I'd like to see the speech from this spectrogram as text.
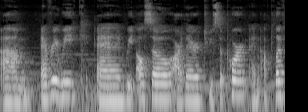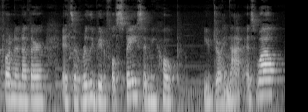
um, every week and we also are there to support and uplift one another. It's a really beautiful space and we hope you join that as well.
